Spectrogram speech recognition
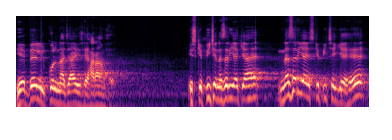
یہ بالکل ناجائز ہے، حرام ہے۔ اس کے پیچھے نظریہ کیا ہے؟ نظریہ اس کے پیچھے یہ ہے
